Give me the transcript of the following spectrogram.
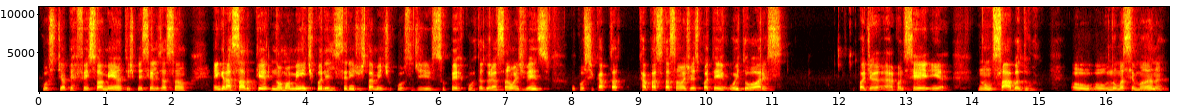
curso de aperfeiçoamento, especialização. É engraçado porque, normalmente, por eles serem justamente o um curso de super curta duração, às vezes, o curso de capacitação, às vezes, pode ter oito horas, pode acontecer num sábado ou, ou numa semana,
